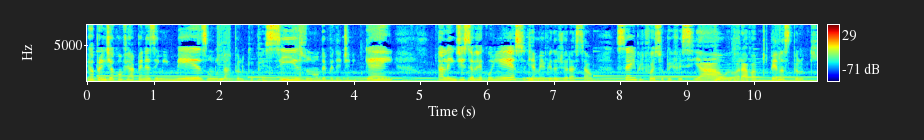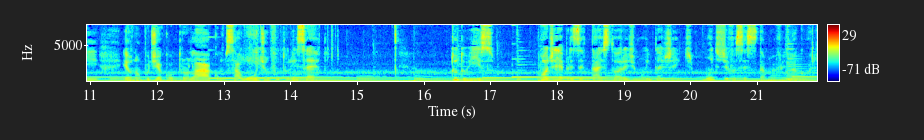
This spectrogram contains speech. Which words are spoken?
Eu aprendi a confiar apenas em mim mesmo, lutar pelo que eu preciso, não depender de ninguém. Além disso, eu reconheço que a minha vida de oração sempre foi superficial, eu orava apenas pelo que eu não podia controlar, como saúde um futuro incerto. Tudo isso pode representar a história de muita gente, muitos de vocês estão me ouvindo agora.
